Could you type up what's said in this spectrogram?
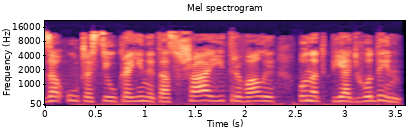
за участі України та США і тривали понад 5 годин.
